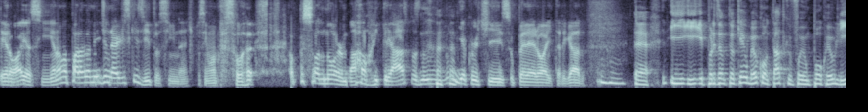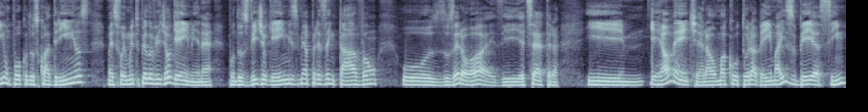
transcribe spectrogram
herói, assim, era uma parada meio de nerd esquisito, assim, né? Tipo assim, uma pessoa, uma pessoa normal, entre aspas, não, não ia curtir super-herói, tá ligado? Uhum. É, e, e, por exemplo, o meu contato, que foi um pouco, eu li um pouco dos quadrinhos, mas foi muito pelo videogame, né? Quando os videogames me apresentavam os, os heróis e etc. E, e realmente era uma cultura bem mais B, assim.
